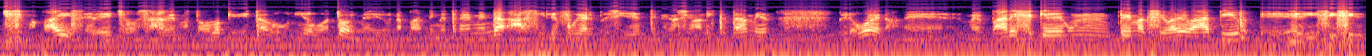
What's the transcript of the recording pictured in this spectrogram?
muchísimos países, de hecho sabemos todo que Estados Unidos votó en medio de una pandemia tremenda, así le fue al presidente negacionalista también, pero bueno, eh, me parece que es un tema que se va a debatir, eh, es difícil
